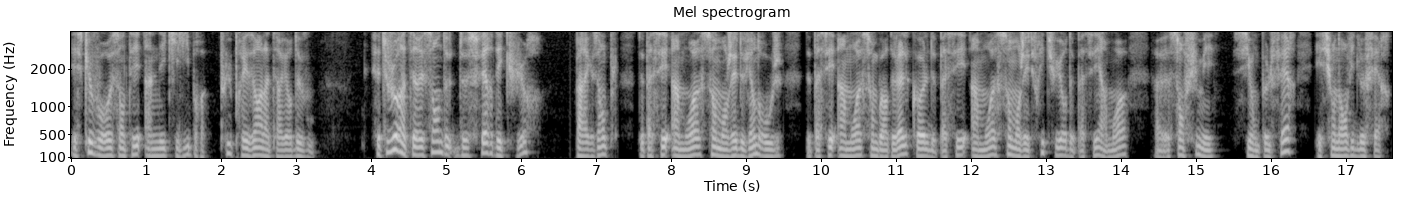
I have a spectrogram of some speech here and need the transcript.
Est-ce que vous ressentez un équilibre plus présent à l'intérieur de vous? C'est toujours intéressant de, se faire des cures, par exemple de passer un mois sans manger de viande rouge, de passer un mois sans boire de l'alcool, de passer un mois sans manger de friture, de passer un mois euh, sans fumer, si on peut le faire et si on a envie de le faire.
